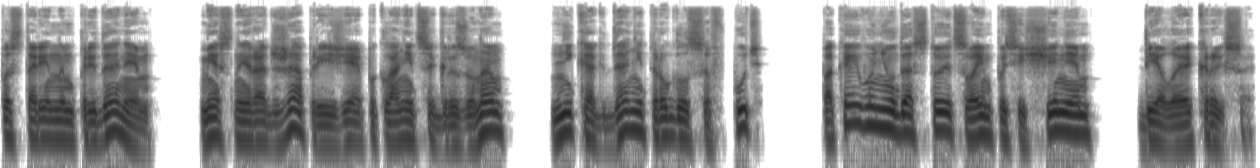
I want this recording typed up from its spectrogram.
По старинным преданиям, местный Раджа, приезжая поклониться грызунам, никогда не трогался в путь, пока его не удостоит своим посещением белая крыса.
